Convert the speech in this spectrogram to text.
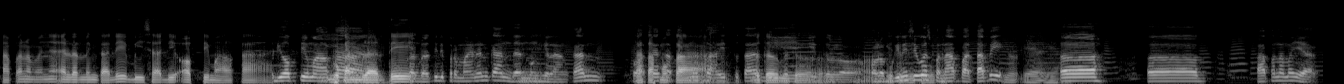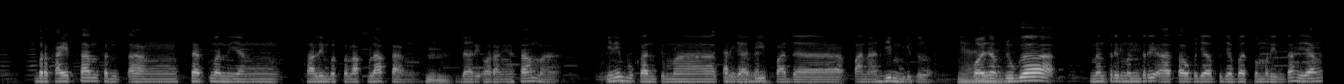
apa namanya e-learning tadi bisa dioptimalkan. dioptimalkan Bukan berarti bukan berarti dipermainenkan dan Iya. menghilangkan Tatap proses muka. itu tadi Betul, betul. gitu loh Oh, kalau gitu, begini sih gitu, gue gitu. sependapat tapi Yo, Iya, iya. eh eh apa namanya ya berkaitan tentang statement yang saling bertolak belakang Hmm. dari orang yang sama ini bukan cuma Sekali terjadi pada Pak Nadim gitu loh Ya, banyak ya. juga menteri-menteri atau pejabat-pejabat pemerintah yang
